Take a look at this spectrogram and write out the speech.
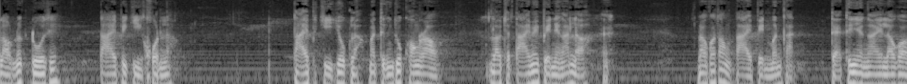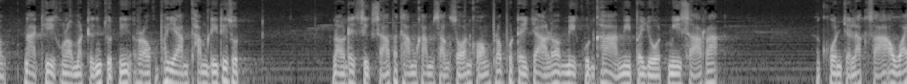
เรานึกดูสิตายไปกี่คนแล้ว ตายไปกี่ยุคแล้วมาถึงยุคของเรา เราจะตายไม่เป็นอย่างนั้นเหรอเราก็ต้องตายเป็นเหมือนกัน แต่ถึงยังไงเราก็หน้าที่ของเรามาถึงจุดนี้ เราก็พยายามทำดีที่สุด เราได้ศึกษาพระธรรมคำสั่งสอนของพระพุทธเจ้าแล้วมีคุณค่ามีประโยชน์มีสาระ ควรจะรักษาเอาไว้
